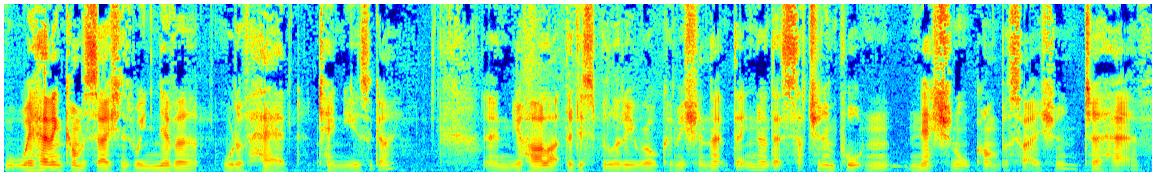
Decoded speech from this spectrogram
we're having conversations we never would have had 10 years ago. And you highlight the Disability Royal Commission. That, that you know that's such an important national conversation to have.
